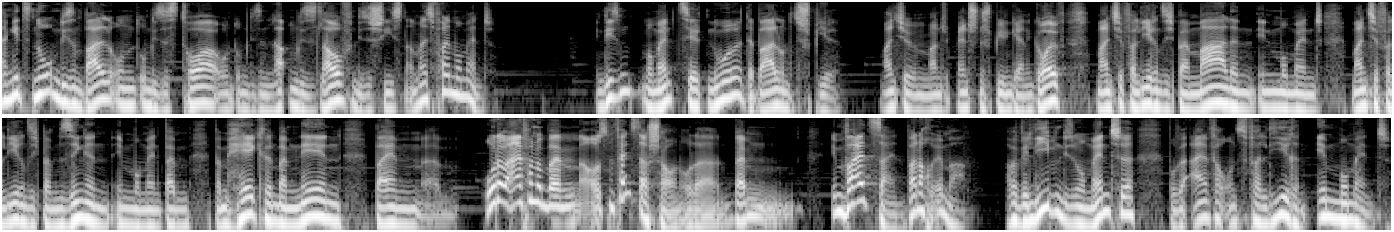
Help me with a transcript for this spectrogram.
dann geht's nur um diesen Ball und um dieses Tor und um, diesen, um dieses Laufen, dieses Schießen. Und man ist voll im Moment. In diesem Moment zählt nur der Ball und das Spiel. Manche, manche Menschen spielen gerne Golf, manche verlieren sich beim Malen im Moment, manche verlieren sich beim Singen im Moment, beim, beim Häkeln, beim Nähen, beim ähm, oder einfach nur beim aus dem Fenster schauen oder beim im Wald sein, wann auch immer. Aber wir lieben diese Momente, wo wir einfach uns verlieren im Moment.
